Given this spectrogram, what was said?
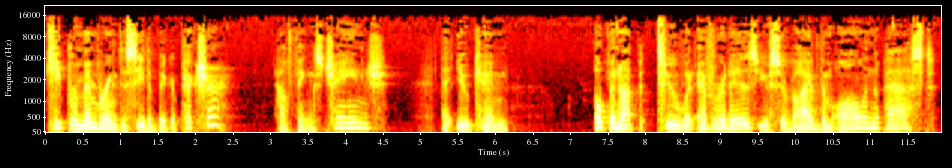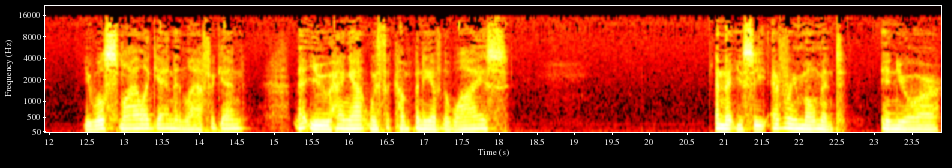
keep remembering to see the bigger picture, how things change, that you can open up to whatever it is. You've survived them all in the past. You will smile again and laugh again. That you hang out with the company of the wise and that you see every moment in your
